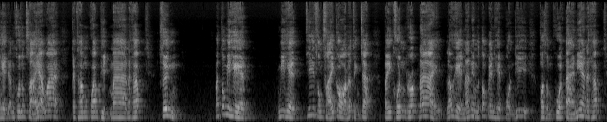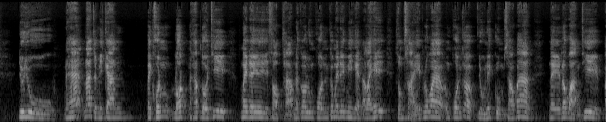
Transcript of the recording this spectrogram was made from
เหตุอันควรสงสัยอะว่ากระทำความผิดมานะครับ ซึ่งมันต้องมีเหตุมีเหตุที่สงสัยก่อนแล้วถึงจะ ไปค้นรถได้ แล้วเหตุนั้นเนี่ยมันต้องเป็นเหตุผลที่พอสมควรแต่เนี่ยนะครับ อยู่ๆนะฮะน่าจะมีการไปค้นรถนะครับ โดยที่ไม่ได้สอบถามแล้วก็ลุงพลก็ไม่ได้มีเหตุอะไรให้สงสัย เพราะว่าลุงพลก็อยู่ในกลุ่มชาวบ้าน ในระหว่างที่ไป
